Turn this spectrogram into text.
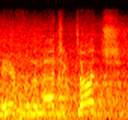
Here for the magic touch?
